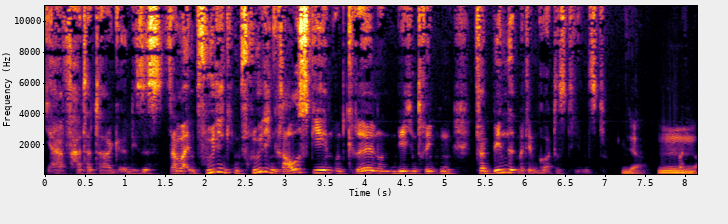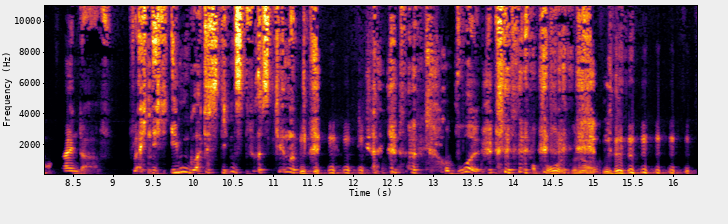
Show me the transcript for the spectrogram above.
ja, Vatertag, äh, dieses, sagen wir, im Frühling, im Frühling rausgehen und grillen und ein Bierchen trinken, verbindet mit dem Gottesdienst. Ja. Mm. auch sein darf. Vielleicht nicht im Gottesdienst Würstchen und obwohl. Obwohl, genau.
